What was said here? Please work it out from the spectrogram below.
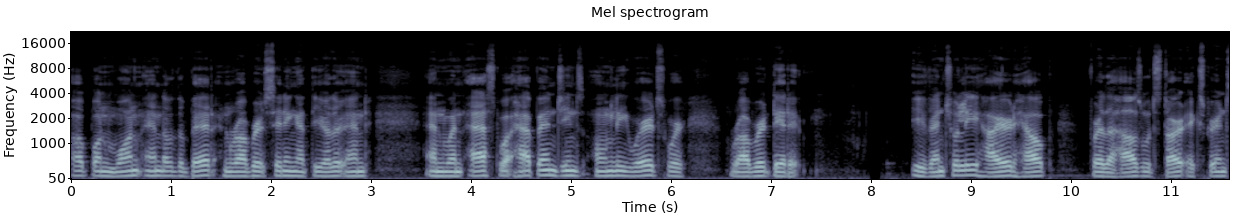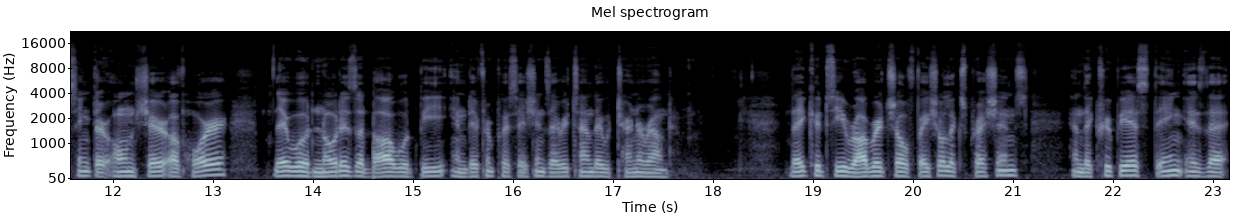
up on one end of the bed and Robert sitting at the other end and when asked what happened, Gene's only words were, Robert did it. Eventually, hired help for the house would start experiencing their own share of horror. They would notice the doll would be in different positions every time they would turn around. They could see Robert show facial expressions, and the creepiest thing is that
